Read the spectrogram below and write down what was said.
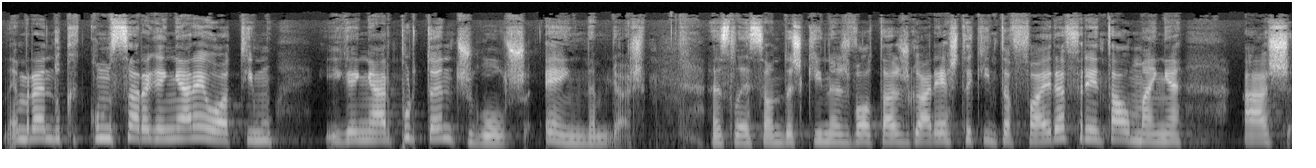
lembrando que começar a ganhar é ótimo e ganhar por tantos golos é ainda melhor. A seleção das Quinas volta a jogar esta quinta-feira frente à Alemanha às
